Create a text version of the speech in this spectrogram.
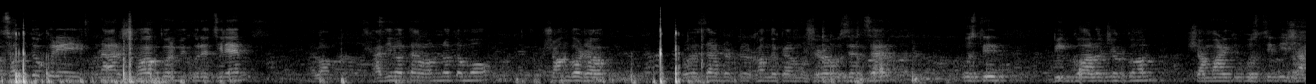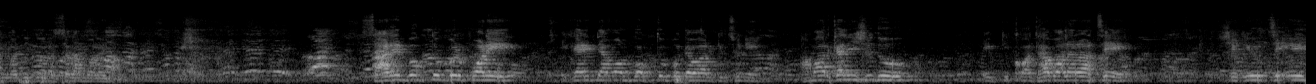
পছন্দ করে ওনার সহকর্মী করেছিলেন এবং স্বাধীনতার অন্যতম সংগঠক professor doctor Khandaker Mosharraf Hossain sir, উপস্থিত বিজ্ঞ আলোচকগণ, সম্মানিত উপস্থিতি, সাংবাদিকগণ, আসসালামু আলাইকুম। স্যারের বক্তব্যের পরে এখানে তেমন বক্তব্য দেওয়ার কিছু নেই। আমার খালি শুধু একটি কথা বলার আছে, সেটি হচ্ছে এই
